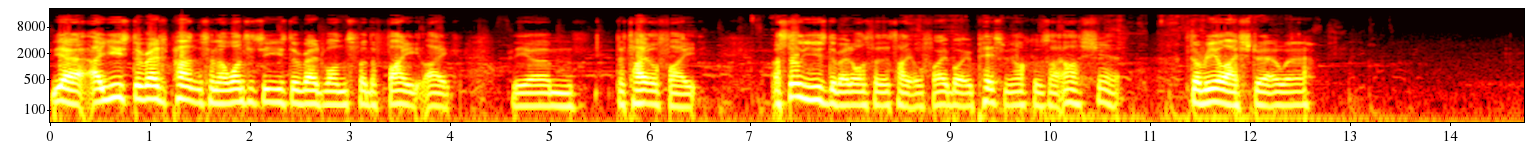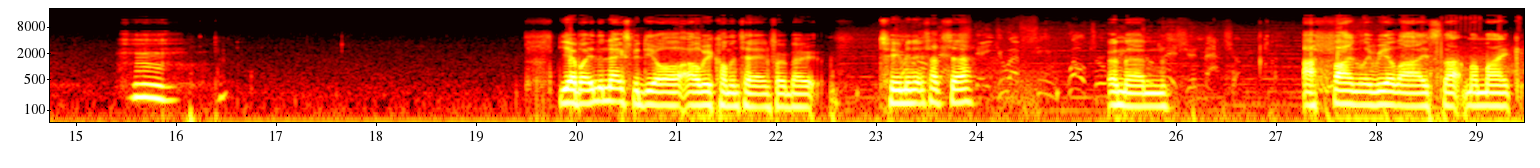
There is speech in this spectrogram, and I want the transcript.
Yeah, I used the red pants and I wanted to use the red ones for the fight, like the um the title fight. I still used the red ones for the title fight, but it pissed me off 'cause I was like, oh shit. I realised straight away. yeah, but in the next video I'll be commentating for about two minutes I'd say. And then I finally realised that my mic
